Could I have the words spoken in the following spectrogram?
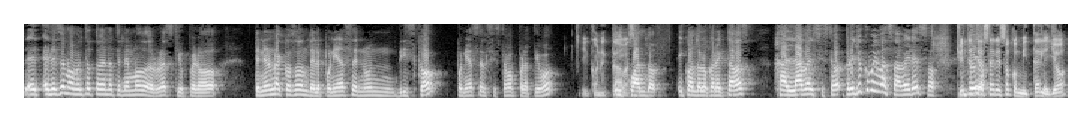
En, ese momento todavía no tenía modo de rescue, pero tenían una cosa donde le ponías en un disco, ponías el sistema operativo Y y conectabas. cuando, y cuando lo conectabas, jalaba el sistema. Pero yo cómo iba a saber eso? Yo intenté Yo- hacer eso con mi tele. Yo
